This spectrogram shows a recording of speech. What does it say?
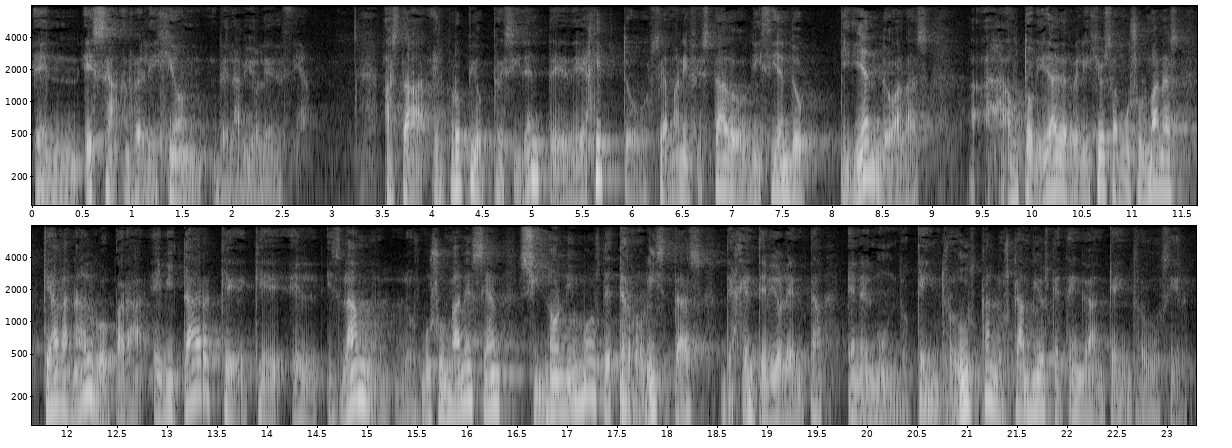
en esa religión de la violencia. Hasta el propio presidente de Egipto se ha manifestado diciendo, pidiendo a las autoridades religiosas musulmanas que hagan algo para evitar que, el Islam, los musulmanes, sean sinónimos de terroristas, de gente violenta en el mundo, que introduzcan los cambios que tengan que introducir.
